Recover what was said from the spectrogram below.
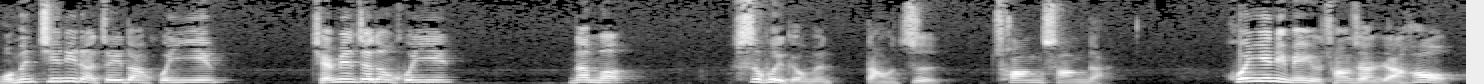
我们经历了这一段婚姻，前面这段婚姻，那么是会给我们导致。创伤的婚姻里面有创伤，然后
